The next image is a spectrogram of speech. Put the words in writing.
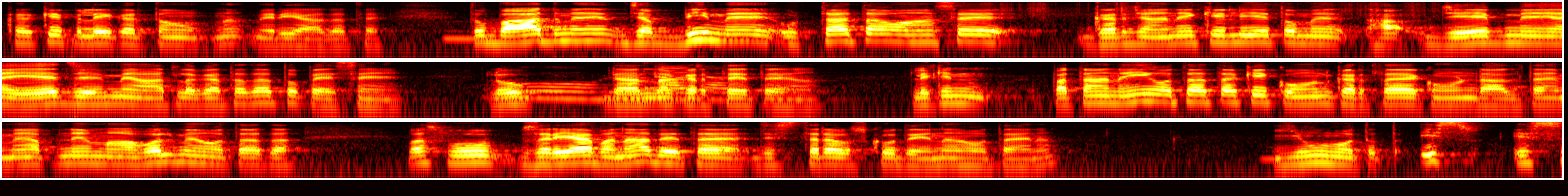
کر کے پلے کرتا ہوں نا میری عادت ہے۔ تو بعد میں جب بھی میں اٹھتا تھا وہاں سے گھر جانے کے لیے تو میں جیب میں یا یہ جیب میں ہاتھ لگاتا تھا تو پیسے ہیں۔ لوگ ڈالنا کرتے تھے ہاں۔ لیکن پتہ نہیں ہوتا تھا کہ کون کرتا ہے کون ڈالتا ہے۔ میں اپنے ماحول میں ہوتا تھا۔ بس وہ ذریعہ بنا دیتا ہے جس طرح اس کو دینا ہوتا ہے نا۔ یوں ہوتا تو اس اس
